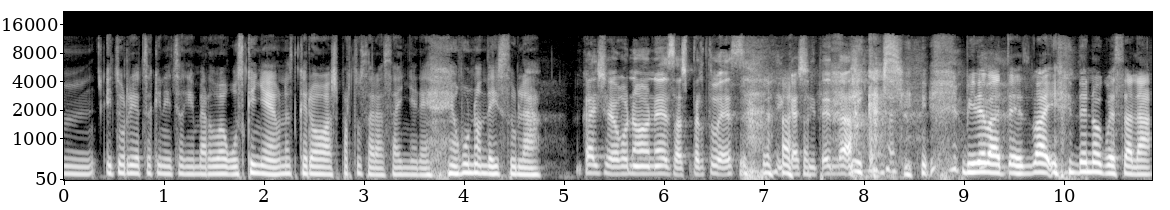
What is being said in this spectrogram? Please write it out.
mm, iturriotzekin hitz egin behar du eguzkine, honezkero aspartu zara zain ere, egun onde izula. Kaixo egun honez, aspertu ez, ikasiten da. Ikasi, bide batez, bai, denok bezala.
